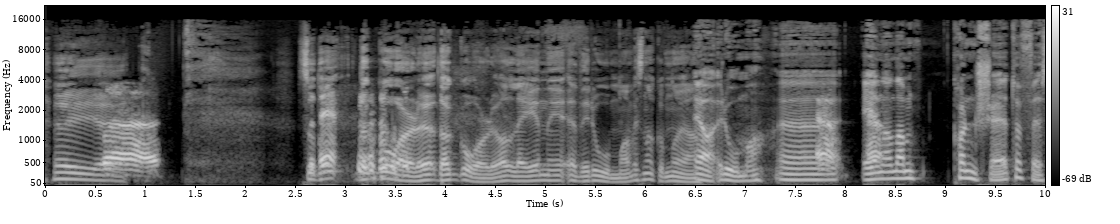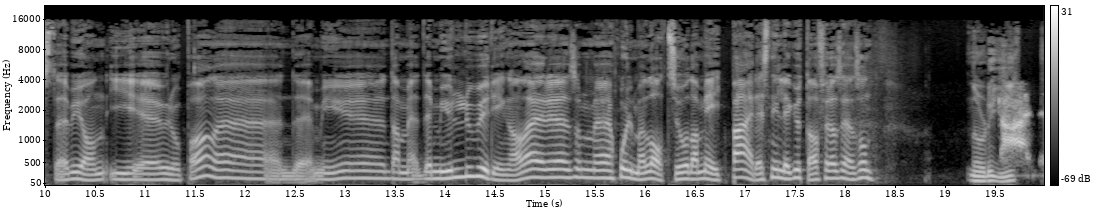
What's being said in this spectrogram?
Oi, Så. Så da, da, går du, da går du alene i Er det Roma vi snakker om nå, ja? Ja, Roma. Eh, Ja, En av de kanskje tøffeste byene i Europa. Det, det, er, mye, de er, det er mye luringer der eh, som holder med Lazio. De er ikke bare snille gutter, for å si det sånn. Når, du gikk,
